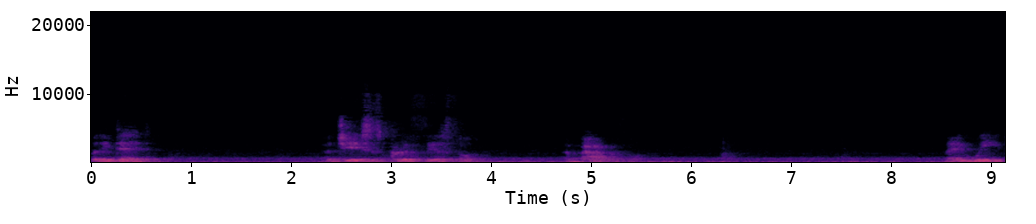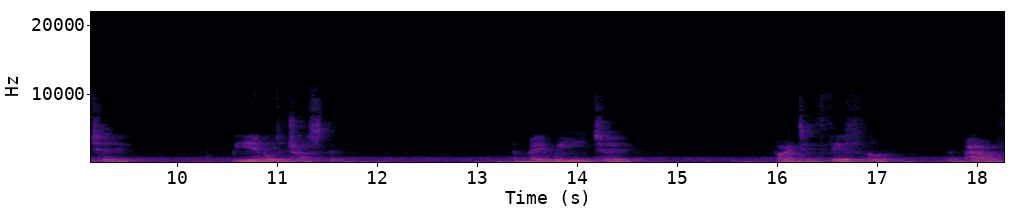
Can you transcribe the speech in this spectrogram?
But he did. And Jesus proved faithful and powerful. May we too be able to trust him. May we too find him faithful and powerful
